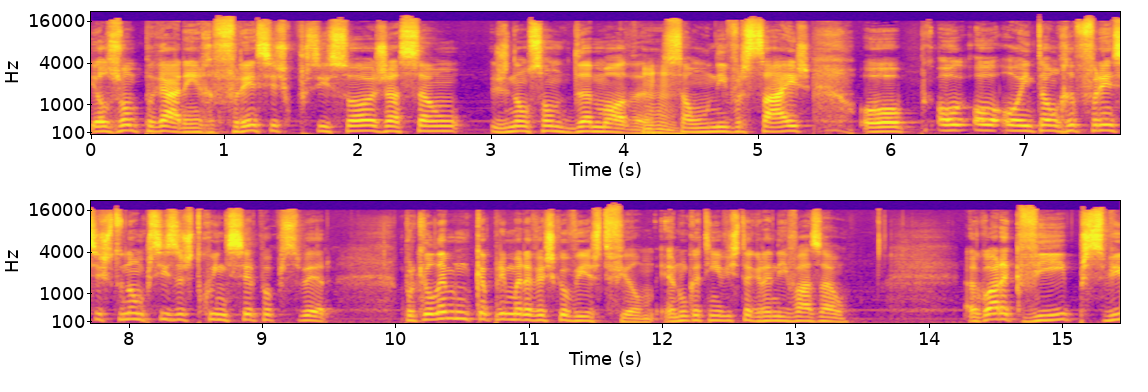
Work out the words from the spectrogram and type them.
eles vão pegar em referências que por si só já são não são da moda, Uhum. são universais ou, ou, ou, ou então referências que tu não precisas de conhecer para perceber. Porque eu lembro-me que a primeira vez que eu vi este filme, eu nunca tinha visto a grande invasão. Agora que vi, percebi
